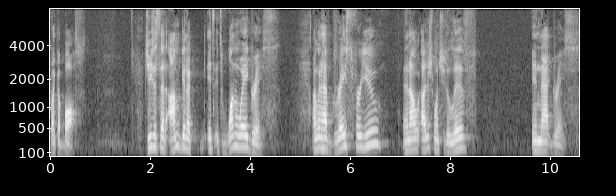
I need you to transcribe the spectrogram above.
like a boss. Jesus said, I'm to, it's, it's one way grace. I'm going to have grace for you, and I, I just want you to live in that grace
